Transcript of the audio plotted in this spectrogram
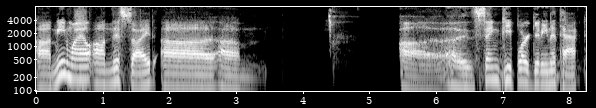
uh, meanwhile on this side uh, um, uh, uh, same people are getting attacked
